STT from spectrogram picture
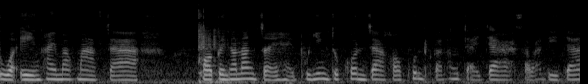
ตัวเองให้มากๆจ้าขอเป็นกำลังใจให้ผู้หญิงทุกคนจ้าขอบคุณทุกกำลังใจจ้าสวัสดีจ้า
